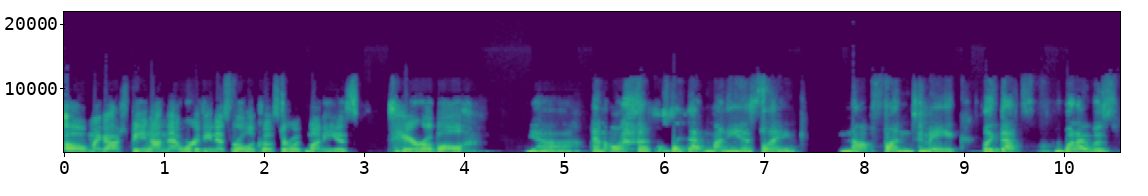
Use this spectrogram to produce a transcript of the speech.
oh my gosh, being on that worthiness roller coaster with money is terrible. Yeah. And also just like that money is like not fun to make. Like that's what I was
